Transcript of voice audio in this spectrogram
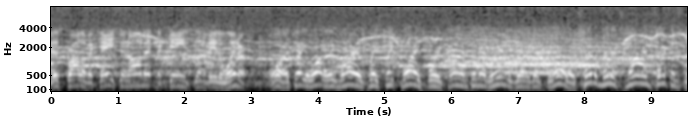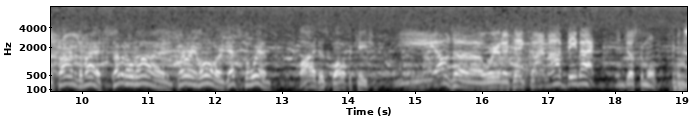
Disqualification on it, and the King's going to be the winner. Boy, I tell you what, I think Myers may think twice before he climbs in that ring again against Lawler. Seven minutes, nine seconds, the time of the match. 7.09, and Jerry Lawler gets the win by disqualification. Yowza, we're going to take time out. Be back in just a moment.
